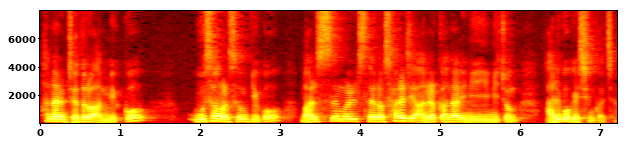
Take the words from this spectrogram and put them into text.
하나님 제대로 안 믿고 우상을 섬기고 말씀을 새로 살지 않을 거 하나님이 이미 좀 알고 계신 거죠.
